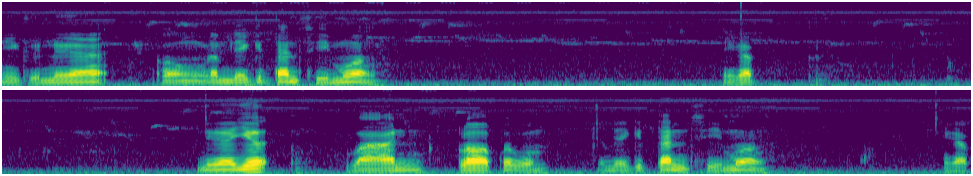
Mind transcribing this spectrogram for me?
นี่คือเนื้อของลำไยกิตตันสีม่วงนี่ครับ เนื้อเยอะ หวานกรอบครับผมลำไยกิตตันสีม่วงนะครับ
